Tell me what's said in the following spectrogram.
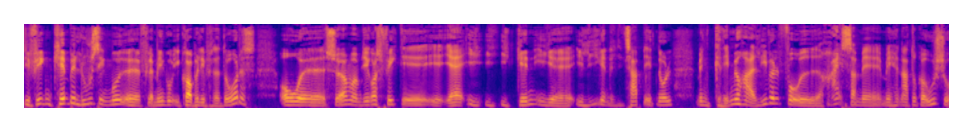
De fik en kæmpe losing mod øh, Flamengo i Copa Libertadores, og øh, sørger mig, om de ikke også fik det øh, ja, i, i, igen i, øh, i ligaen, da de tabte 1-0. Men Gremio har alligevel fået rejst sig med, med Renato Gaúcho,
